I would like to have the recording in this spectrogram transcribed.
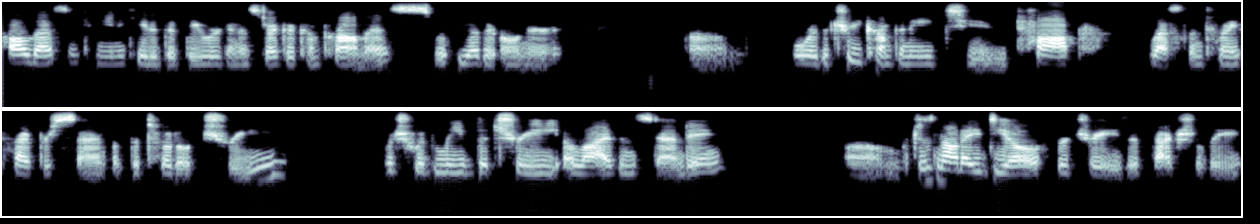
called us and communicated that they were going to strike a compromise with the other owner um, for the tree company to top less than 25% of the total tree, which would leave the tree alive and standing, um, which is not ideal for trees. It's actually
